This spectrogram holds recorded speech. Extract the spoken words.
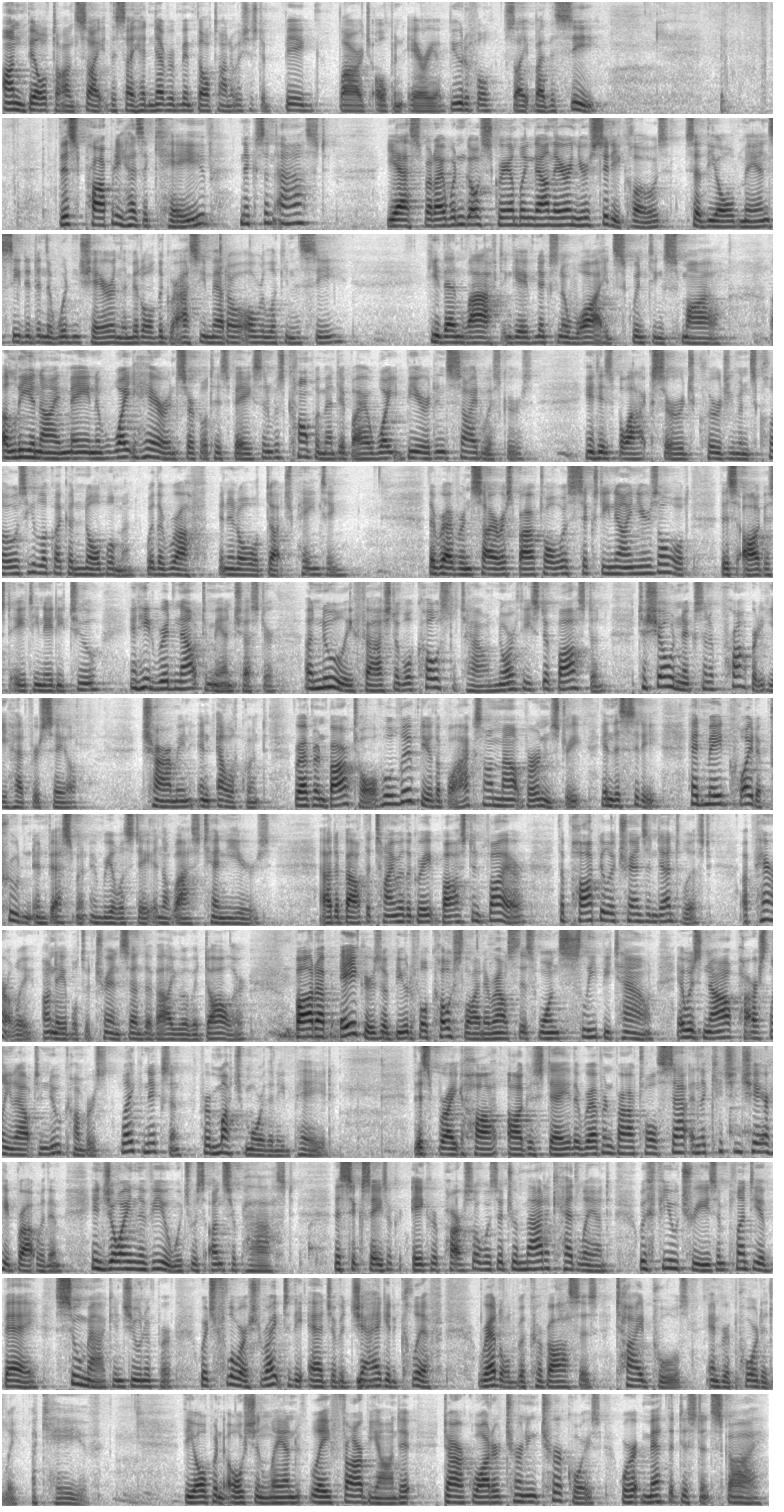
unbuilt on site. The site had never been built on, it was just a big, large, open area, beautiful site by the sea. This property has a cave, Nixon asked. Yes, but I wouldn't go scrambling down there in your city clothes, said the old man, seated in the wooden chair in the middle of the grassy meadow overlooking the sea. He then laughed and gave Nixon a wide, squinting smile. A leonine mane of white hair encircled his face and was complemented by a white beard and side whiskers. In his black serge clergyman's clothes, he looked like a nobleman with a ruff in an old Dutch painting. The Reverend Cyrus Bartol was 69 years old this August 1882, and he'd ridden out to Manchester, a newly fashionable coastal town northeast of Boston, to show Nixon a property he had for sale. Charming and eloquent, Reverend Bartol, who lived near the Blacks on Mount Vernon Street in the city, had made quite a prudent investment in real estate in the last 10 years. At about the time of the Great Boston Fire, the popular transcendentalist apparently unable to transcend the value of a dollar, bought up acres of beautiful coastline around this once sleepy town. It was now parceling it out to newcomers, like Nixon, for much more than he'd paid. This bright, hot August day, the Reverend Bartol sat in the kitchen chair he brought with him, enjoying the view, which was unsurpassed. The six acre parcel was a dramatic headland with few trees and plenty of bay, sumac, and juniper, which flourished right to the edge of a jagged cliff riddled with crevasses, tide pools, and reportedly a cave. The open ocean land lay far beyond it, dark water turning turquoise where it met the distant sky.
